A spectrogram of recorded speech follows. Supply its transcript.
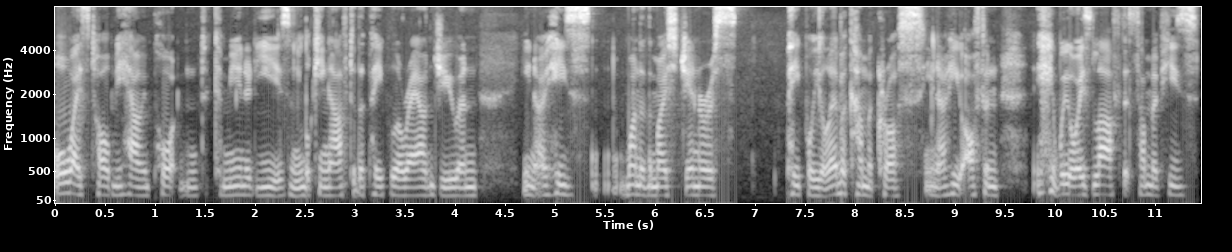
always told me how important community is and looking after the people around you and you know he's one of the most generous people you'll ever come across. You know, he often, we always laugh that some of his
